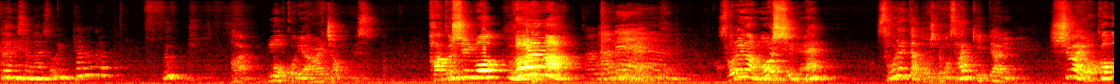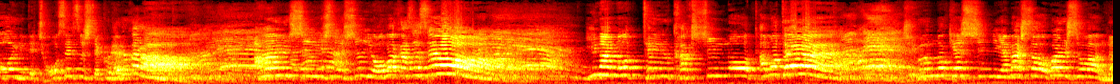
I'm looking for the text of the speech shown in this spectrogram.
神様はそう言ったのか?」うん？はい。もうここでやられちゃうんです。確信を奪われるなそれがもしねそれたとしてもさっき言ったように主は横棒を入れて調節してくれるから安心して主にお任せせよ。今持っている確信を保て。自分の決心にやましさを覚える必要はな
